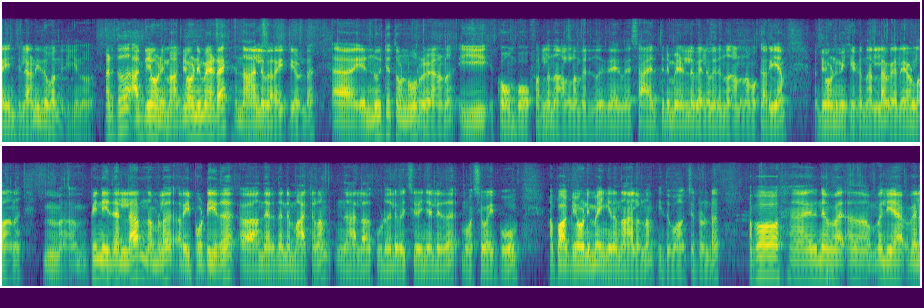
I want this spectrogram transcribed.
റേഞ്ചിലാണ് ഇത് വന്നിരിക്കുന്നത്. അടുത്തത് അഗ്ലോണിമ. അഗ്ലോണിമയുടെ നാല് വെറൈറ്റി ഉണ്ട്. എണ്ണൂറ്റി തൊണ്ണൂറ് രൂപയാണ് ഈ കോംബോ ഓഫറിൽ നാലെണ്ണം വരുന്നത്. ഇത് ഏകദേശം ആയിരത്തിന് മേളിൽ വില വരുന്നതാണ്. നമുക്കറിയാം അഗ്ലോണിമയ്ക്കൊക്കെ നല്ല വിലയുള്ളതാണ്. പിന്നെ ഇതെല്ലാം നമ്മൾ റിപ്പോർട്ട് ചെയ്ത് അന്നേരം തന്നെ മാറ്റണം. അല്ലാതെ കൂടുതൽ വെച്ച് കഴിഞ്ഞാൽ ഇത് മോശമായി പോവും. അപ്പോൾ അഗ്ലോണിമ ഇങ്ങനെ നാലെണ്ണം ഇത് വാങ്ങിച്ചിട്ടുണ്ട്. അപ്പോൾ ഇതിന് വലിയ വില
